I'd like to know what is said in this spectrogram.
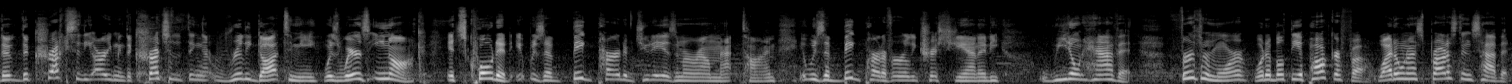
the, the crux of the argument, the crux of the thing that really got to me was where's Enoch? It's quoted. It was a big part of Judaism around that time. It was a big part of early Christianity. We don't have it. Furthermore, what about the Apocrypha? Why don't us Protestants have it?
